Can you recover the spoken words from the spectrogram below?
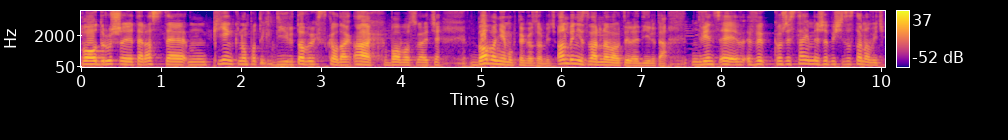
podróż e, teraz tę mm, piękną po tych dirtowych schodach, ach, Bobo, słuchajcie, Bobo nie mógł tego zrobić, on by nie zmarnował tyle dirta, więc e, wykorzystajmy, żeby się zastanowić,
